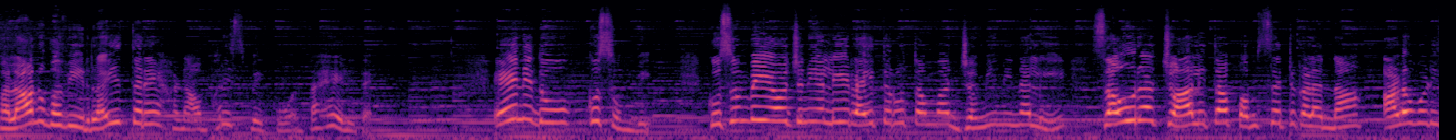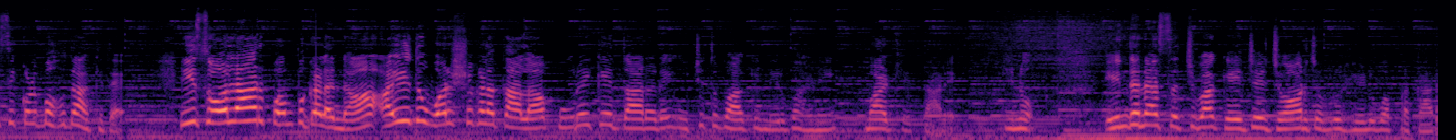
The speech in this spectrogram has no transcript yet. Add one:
ಫಲಾನುಭವಿ ರೈತರೇ ಹಣ ಭರಿಸಬೇಕು ಅಂತ ಹೇಳಿದೆ. ಏನಿದು ಕುಸುಂಬಿ? ಕುಸುಂಬಿ ಯೋಜನೆಯಲ್ಲಿ ರೈತರು ತಮ್ಮ ಜಮೀನಿನಲ್ಲಿ ಸೌರ ಚಾಲಿತ ಪಂಪ್ಸೆಟ್ಗಳನ್ನ ಅಳವಡಿಸಿಕೊಳ್ಳಬಹುದಾಗಿದೆ. ಈ ಸೋಲಾರ್ ಪಂಪ್ಗಳನ್ನ ಐದು ವರ್ಷಗಳ ಕಾಲ ಪೂರೈಕೆದಾರರೇ ಉಚಿತವಾಗಿ ನಿರ್ವಹಣೆ ಮಾಡಲಿದ್ದಾರೆ. ಇನ್ನು ಇಂಧನ ಸಚಿವ ಕೆಜೆ ಜಾರ್ಜ್ ಅವರು ಹೇಳುವ ಪ್ರಕಾರ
